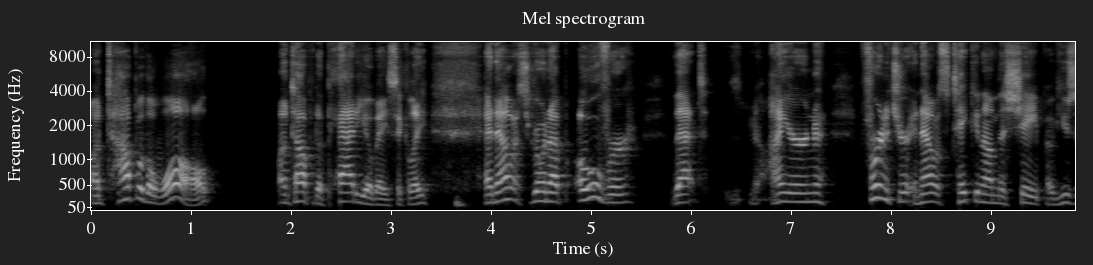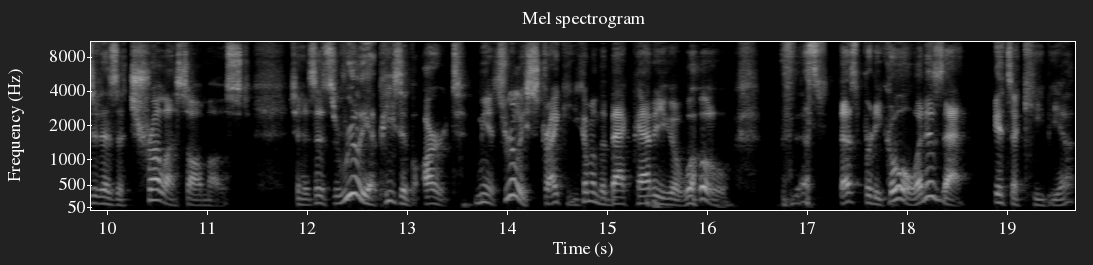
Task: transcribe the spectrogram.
on top of the wall on top of the patio, basically. And now it's grown up over that iron furniture, and now it's taken on the shape of use it as a trellis almost. So it's, it's really a piece of art. I mean, it's really striking. You come on the back patio, you go, "Whoa, that's that's pretty cool." What is that? It's a Akebia.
